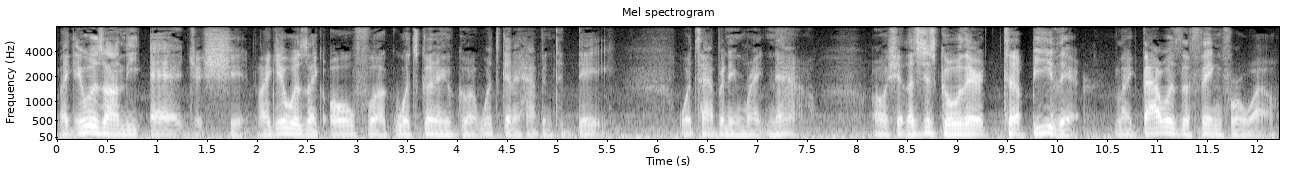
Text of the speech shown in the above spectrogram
Like it was on the edge of shit. Like it was like, oh fuck, what's gonna go what's gonna happen today? What's happening right now? Oh shit, let's just go there to be there. Like that was the thing for a while.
